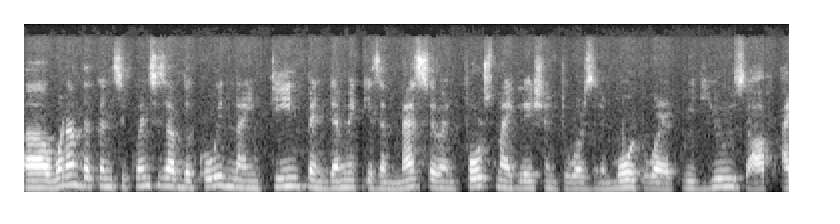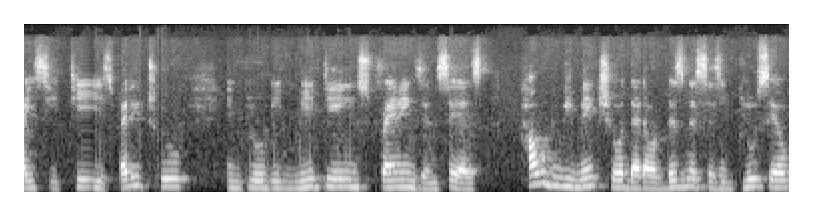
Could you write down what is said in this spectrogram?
uh, one of the consequences of the COVID-19 pandemic is a massive and forced migration towards remote work with use of ICT. It's very true, including meetings, trainings, and sales. How do we make sure that our business is inclusive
